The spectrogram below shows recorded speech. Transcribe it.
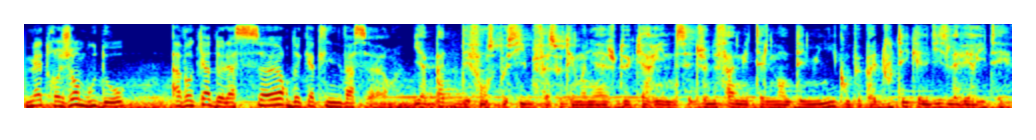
Maître Jean Boudot, avocat de la sœur de Kathleen Vasseur. Il n'y a pas de défense possible face au témoignage de Karine. Cette jeune femme est tellement démunie qu'on ne peut pas douter qu'elle dise la vérité.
